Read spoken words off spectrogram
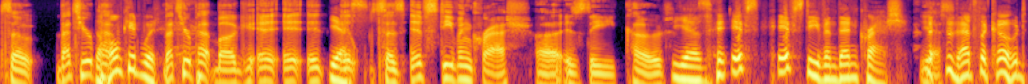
So that's your The pet. HomeKit widget. that's your pet bug. It it it, Yes. it says if Stephen crash uh, is the code. Yes, if if Stephen then crash. Yes. That's the code.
